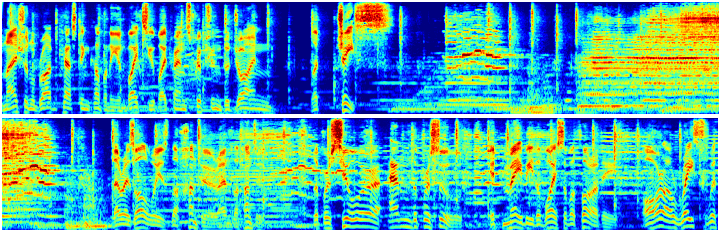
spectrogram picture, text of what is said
The National Broadcasting Company invites you by transcription to join The Chase. There is always the hunter and the hunted, the pursuer and the pursued. It may be the voice of authority, or a race with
